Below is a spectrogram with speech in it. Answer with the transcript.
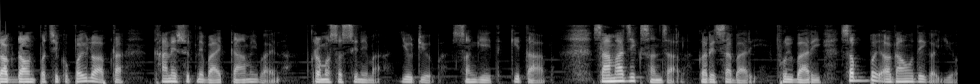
लकडाउन पछिको पहिलो हप्ता खाने सुत्ने बाहेक कामै भएन। क्रमशः सिनेमा युट्युब सङ्गीत किताब सामाजिक सञ्जाल गरेसाबारी फुलबारी सबै अगाउँदै गइयो।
